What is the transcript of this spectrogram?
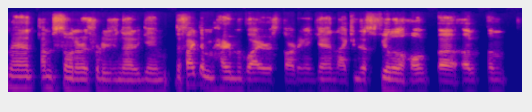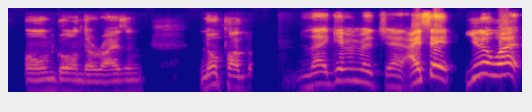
man. I'm so nervous for this United game. The fact that Harry Maguire is starting again, I can just feel a whole uh, a, a own goal on the horizon. No Pogba. Let give him a chance. I say, you know what?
